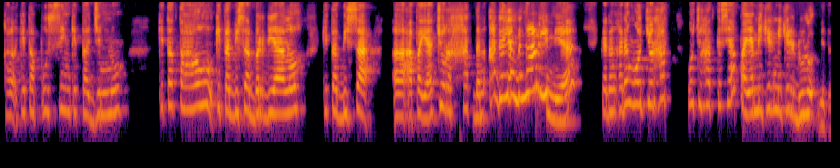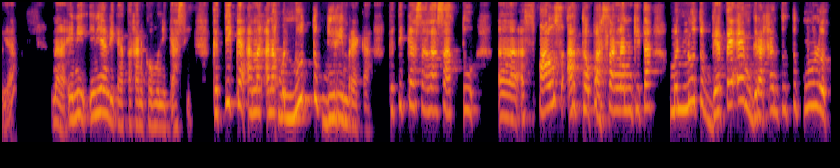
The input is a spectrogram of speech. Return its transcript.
Kalau kita pusing, kita jenuh, kita tahu kita bisa berdialog, kita bisa uh, apa ya curhat dan ada yang dengerin ya. Kadang-kadang mau curhat, mau curhat ke siapa ya mikir-mikir dulu gitu ya. Nah, ini ini yang dikatakan komunikasi. Ketika anak-anak menutup diri mereka, ketika salah satu uh, spouse atau pasangan kita menutup GTM gerakan tutup mulut,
